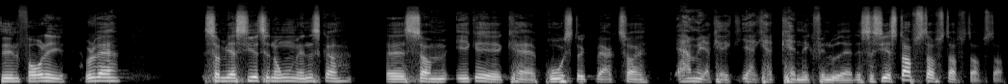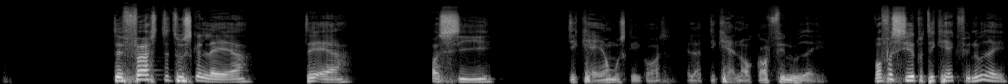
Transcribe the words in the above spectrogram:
det er en fordel. Ved du hvad? Som jeg siger til nogle mennesker, øh, som ikke kan bruge et stykke værktøj, jamen jeg kan, ikke, jeg, jeg kan ikke finde ud af det. Så siger jeg, stop, stop, stop, stop, stop. Det første, du skal lære, det er at sige, det kan jeg måske godt, eller det kan jeg nok godt finde ud af. Hvorfor siger du, det kan jeg ikke finde ud af?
